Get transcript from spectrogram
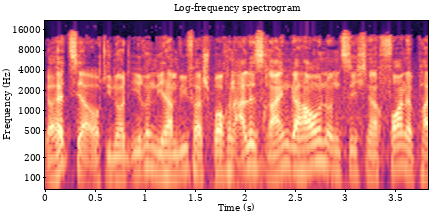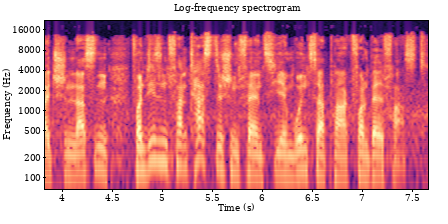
Ja, hätte es ja auch. Die Nordiren, die haben wie versprochen alles reingehauen und sich nach vorne peitschen lassen von diesen fantastischen Fans hier im Windsor Park von Belfast.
